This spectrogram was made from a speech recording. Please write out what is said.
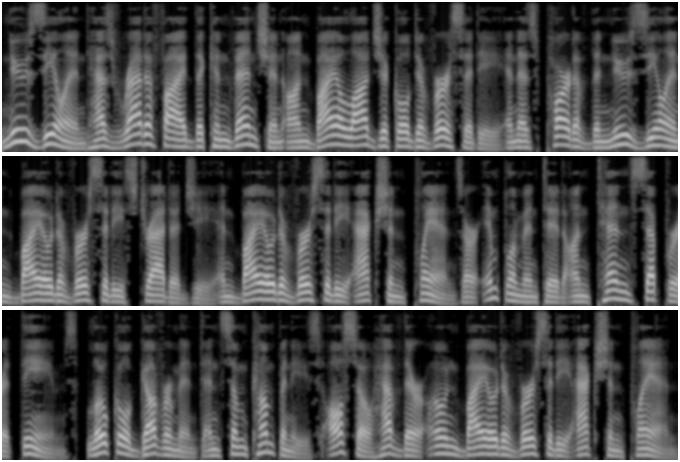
New Zealand has ratified the Convention on Biological Diversity and as part of the New Zealand Biodiversity Strategy and Biodiversity Action Plans are implemented on 10 separate themes. Local government and some companies also have their own Biodiversity Action Plan.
